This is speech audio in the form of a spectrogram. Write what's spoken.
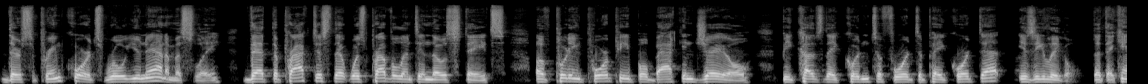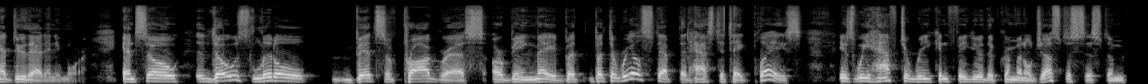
their Supreme Courts rule unanimously that the practice that was prevalent in those states of putting poor people back in jail because they couldn't afford to pay court debt is illegal, that they can't do that anymore. And so those little bits of progress are being made. But but the real step that has to take place is we have to reconfigure the criminal justice system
